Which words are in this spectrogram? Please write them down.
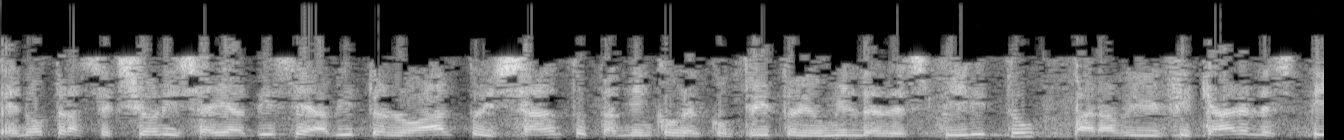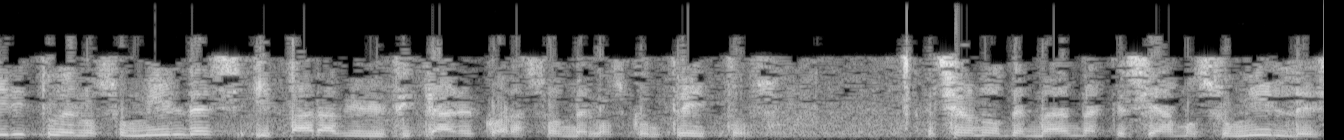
En otra sección Isaías dice, habito en lo alto y santo, también con el contrito y humilde de espíritu, para vivificar el espíritu de los humildes y para vivificar el corazón de los contritos. El Señor nos demanda que seamos humildes.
